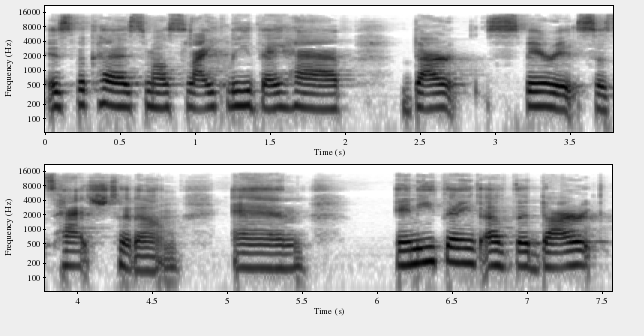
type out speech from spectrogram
it's because most likely they have dark spirits attached to them and anything of the dark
